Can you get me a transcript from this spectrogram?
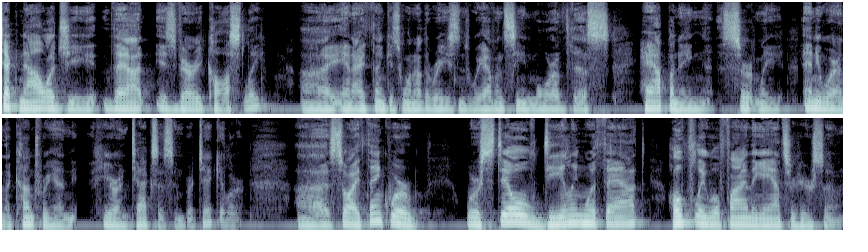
Technology that is very costly. Uh, and I think it's one of the reasons we haven't seen more of this happening, certainly anywhere in the country and here in Texas in particular. Uh, so I think we're we're still dealing with that. Hopefully, we'll find the answer here soon.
